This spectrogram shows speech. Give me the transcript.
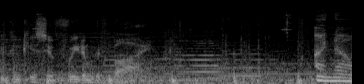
you can kiss your freedom goodbye. I know.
